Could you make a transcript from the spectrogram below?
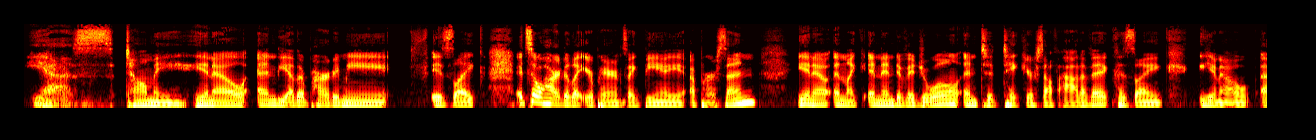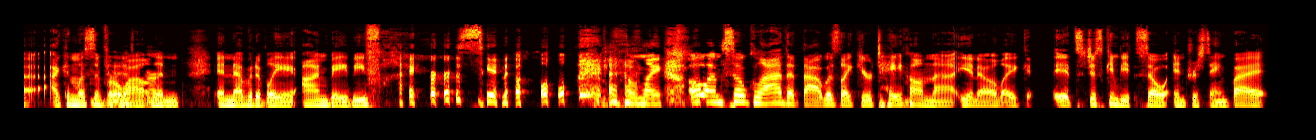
yes, tell me, you know, and the other part of me is like it's so hard to let your parents like be a, a person, you know, and like an individual and to take yourself out of it. Because like you know uh, I can listen for it a while and inevitably I'm baby fires, you know, and I'm like, oh, I'm so glad that that was like your take on that, you know, like it's just can be so interesting, but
